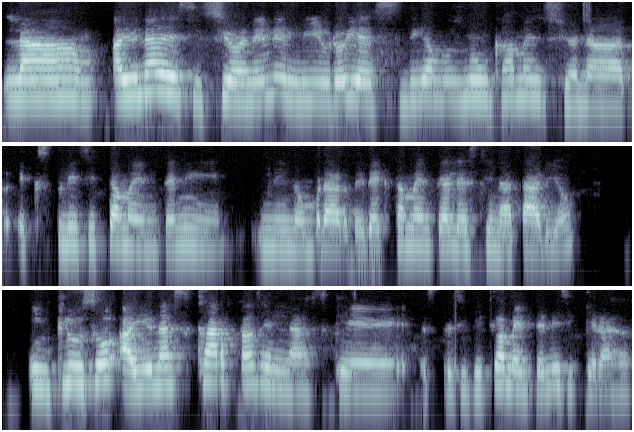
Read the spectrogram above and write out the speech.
La, hay una decisión en el libro y es, digamos, nunca mencionar explícitamente ni, ni nombrar directamente al destinatario. Incluso hay unas cartas en las que específicamente ni siquiera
